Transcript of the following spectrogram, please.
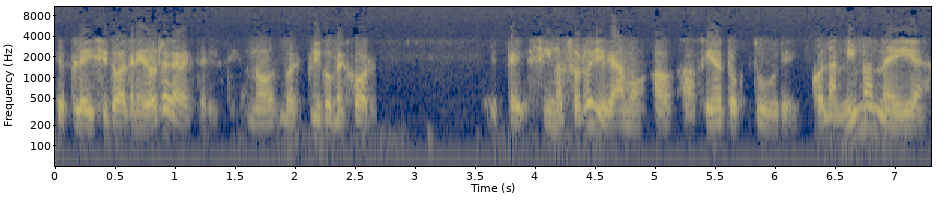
el plebiscito va a tener otra característica. No, no explico mejor si nosotros llegamos a, a, fines de octubre con las mismas medidas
